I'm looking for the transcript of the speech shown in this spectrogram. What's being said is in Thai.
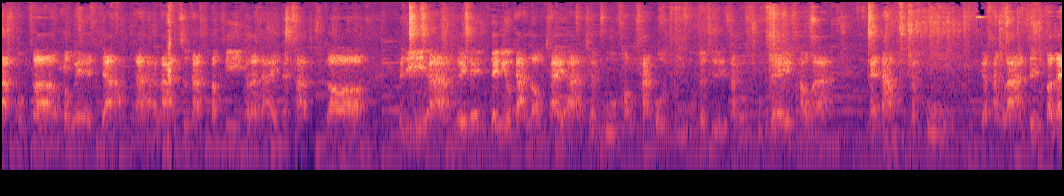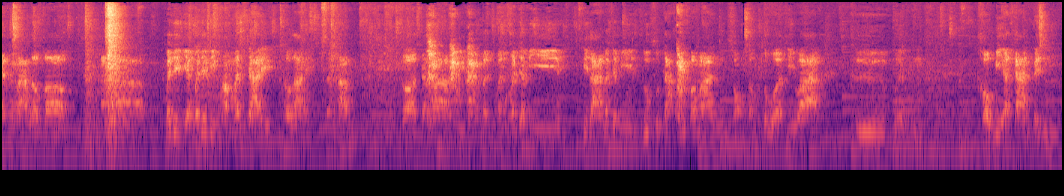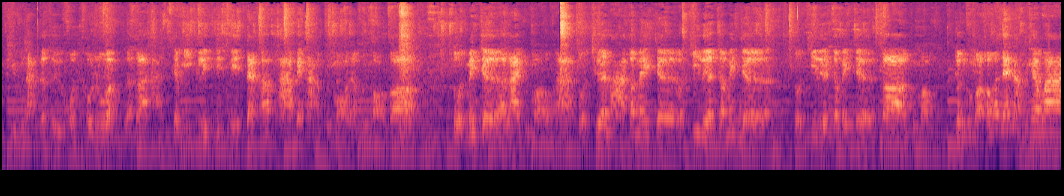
ครับ ผมก็ประเวศจากร้านสุนัขปัปปี้พาราไดนะครับ ก็พอดีอ่าเคยได้ได้มีโอกาสลองใช้อาแชมพูของทางโอทูก็คือทางโอทูได้เข้ามาแนะนำแชมพูกับทางร้าน ซึ่งตอนแรกทางร้านเราก็อ่าไม่ได้ยังไม่ได้มีความมั่นใจเท่าไหร่นะครับ ก็แต่ว่าปีนั้นมันมันมันจะมีที่ร้านมันจะมีลูกสุนัขอยู่ประมาณ2องสตัวที่ว่าคือเหมือน เขามีอาการเป็นผิวหนังก็คือขนเขาร่วง แล้วก็อาจจะมีกลิ่นนิดๆแต่ถ้าพาไปหาคุณหมอแล้วคุณหมอก็ตรวจไม่เจออะไรคุณหมออ่าตรวจเชื้อราก็ไม่เจอตรวจขี้เลือนก็ไม่เจอ ตรวจขี้เลือนก็ไม่เจอ ก็คุณหมอจนคุณหมอเขาก็แนะนำแค่ว่า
